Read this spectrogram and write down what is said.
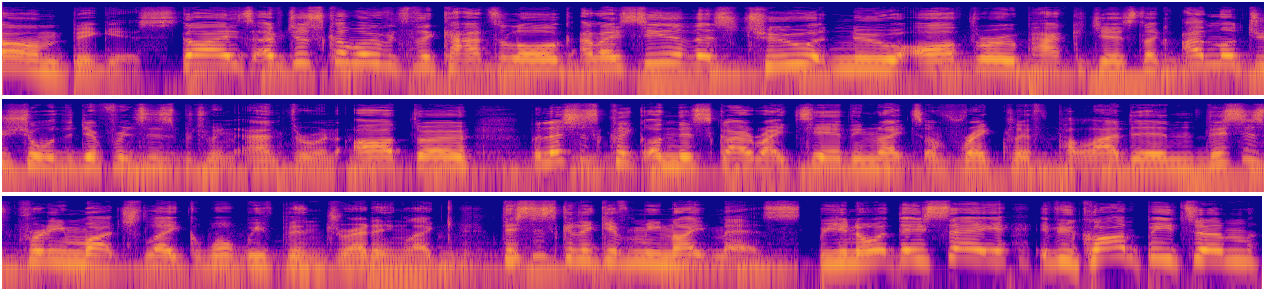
um biggest. Guys, I've just come over to the catalog and I see that there's two new Rthro packages. Like, I'm not too sure what the difference is between Anthro and Rthro, but let's just click on this guy right here, the Knights of Redcliffe Paladin. This is pretty much like what we've been dreading. Like, this is gonna give me nightmares. But you know what they say? If you can't beat them,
